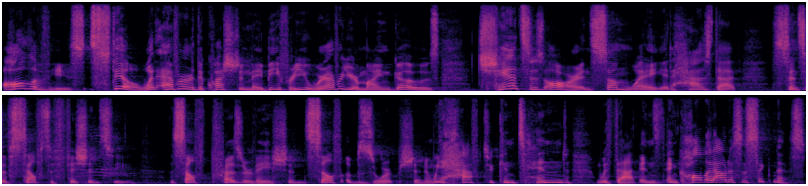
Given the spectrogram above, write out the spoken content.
all of these, still, whatever the question may be for you, wherever your mind goes, chances are in some way it has that sense of self sufficiency self preservation, self absorption. And we have to contend with that and, and call it out as a sickness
